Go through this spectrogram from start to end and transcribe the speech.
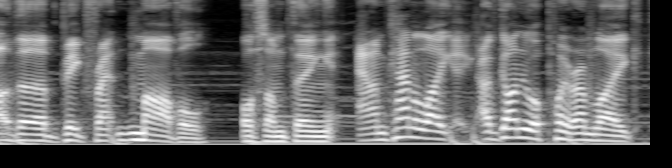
other big friend Marvel or something. And I'm kind of like, I've gotten to a point where I'm like,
